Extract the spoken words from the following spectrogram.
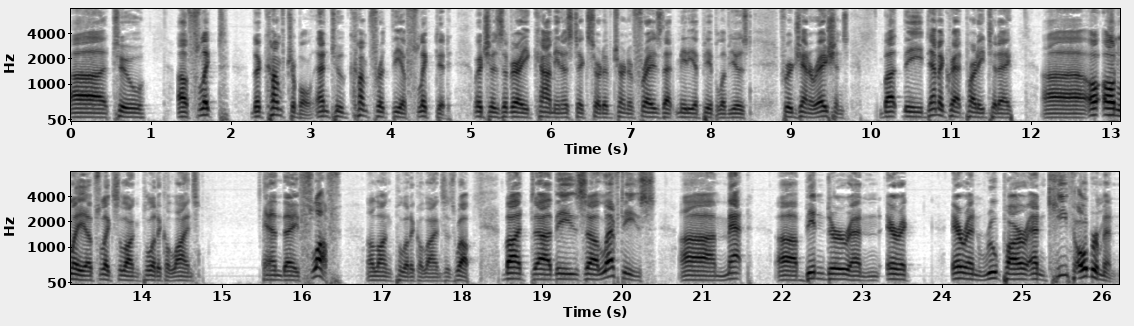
uh, to afflict the comfortable and to comfort the afflicted, which is a very communistic sort of turn of phrase that media people have used for generations. But the Democrat Party today uh, only afflicts along political lines, and they fluff along political lines as well. But uh, these uh, lefties, uh, Matt uh, Binder and Eric, Aaron Rupar and Keith Olbermann,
